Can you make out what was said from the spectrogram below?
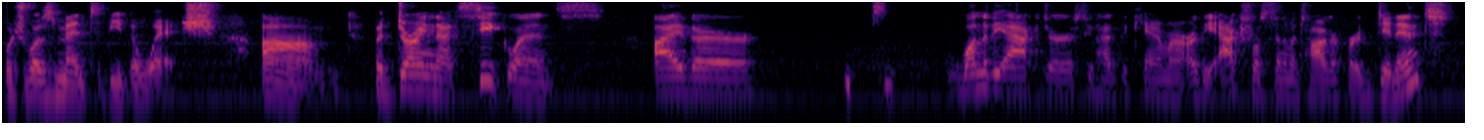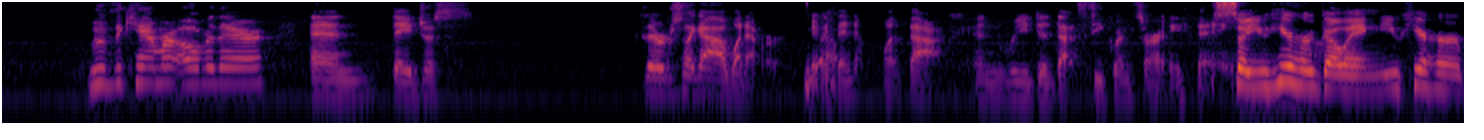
which was meant to be the witch. Um, but during that sequence, either one of the actors who had the camera or the actual cinematographer didn't move the camera over there, and they just they were just like ah whatever. Yeah. Like they never went back and redid that sequence or anything. So you hear her going, you hear her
